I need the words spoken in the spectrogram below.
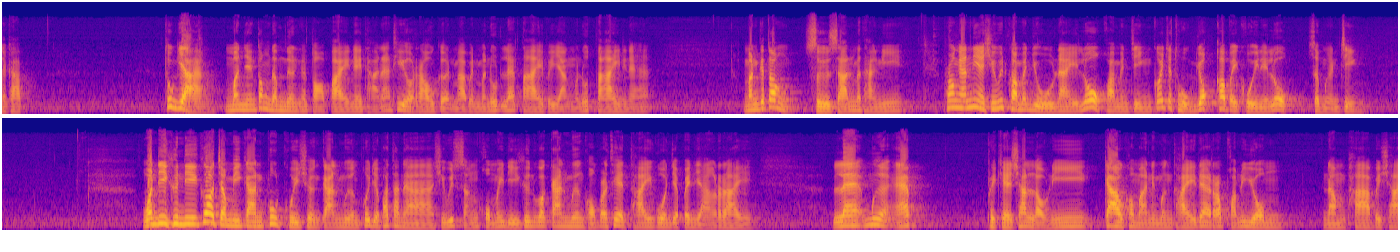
นะครับ ทุกอย่างมันยังต้องดำเนินกันต่อไปในฐานะที่เราเกิดมาเป็นมนุษย์และตายไปอย่างมนุษย์ตายนี่นะฮะ มันก็ต้องสื่อสารมาทางนี้ เพราะงั้นเนี่ยชีวิตความเป็นอยู่ในโลกความเป็นจริง ก็จะถูกยกเข้าไปคุยในโลกเสมือนจริง วันดีคืนดีก็จะมีการพูดคุยเชิงการเมืองเพื่อจะพัฒนาชีวิตสังคมให้ดีขึ้นว่าการเมืองของประเทศไทยควรจะเป็นอย่างไร และเมื่อแอปพลิเคชันเหล่านี้ก้าวเข้ามาในเมืองไทยได้รับความนิยมนำพาไปใช้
